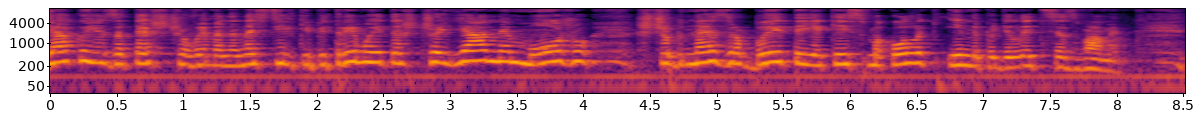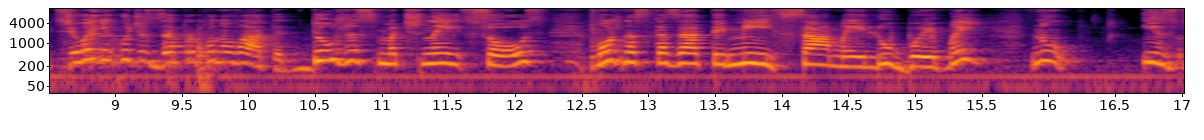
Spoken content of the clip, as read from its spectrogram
Дякую за те, що ви мене настільки підтримуєте, що я не можу, щоб не зробити якийсь смаколик і не поділитися з вами. Сьогодні хочу запропонувати дуже смачний соус, можна сказати, мій самий любимий. Ну, із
